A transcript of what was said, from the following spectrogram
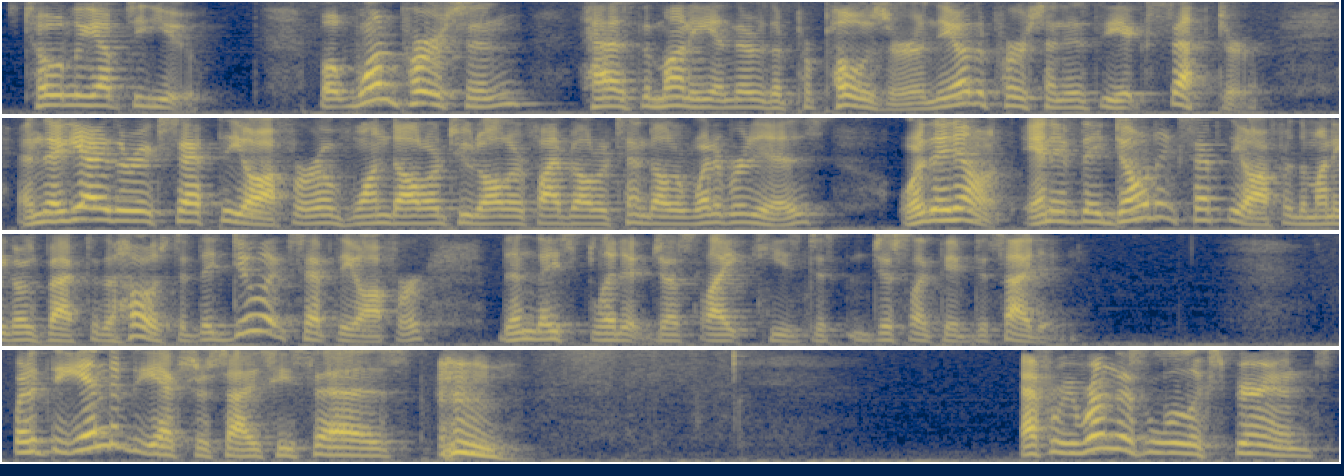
It's totally up to you. But one person has the money and they're the proposer, and the other person is the acceptor. And they either accept the offer of $1, $2, $5, $10, whatever it is, or they don't. And if they don't accept the offer, the money goes back to the host. If they do accept the offer, then they split it just like he's just just like they've decided. But at the end of the exercise, he says, After we run this little experience,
